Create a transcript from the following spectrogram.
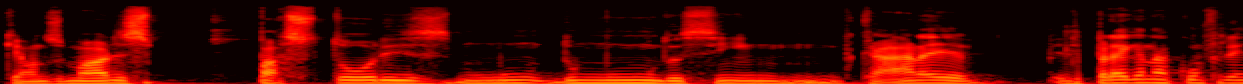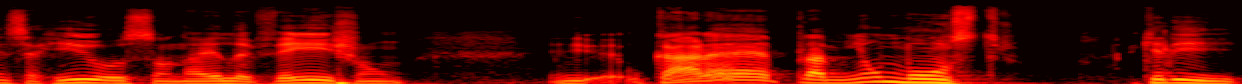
que é um dos maiores pastores mu do mundo, assim, cara, é, ele prega na conferência Hilson, na Elevation. Ele, o cara é, para mim, é um monstro. Aquele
